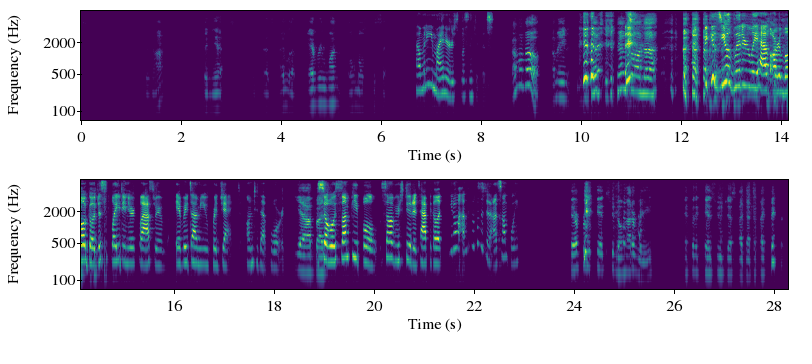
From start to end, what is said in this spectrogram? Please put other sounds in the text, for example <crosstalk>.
If you're not, then yes. Because I love everyone almost the same. How many minors listen to this? I don't know. I mean, it depends, it depends on uh <laughs> Because you literally have our <laughs> logo displayed in your classroom every time you project onto that board. Yeah, but so some people, some of your students have to go like, you know what, I'm gonna listen to that at some point. they're for the <laughs> kids who know how to read and for the kids who just identify pictures.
